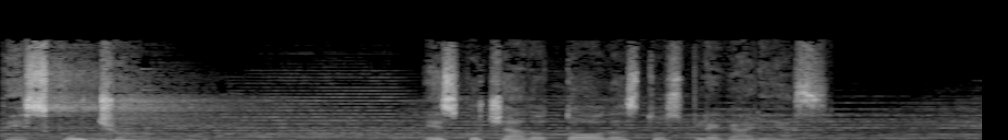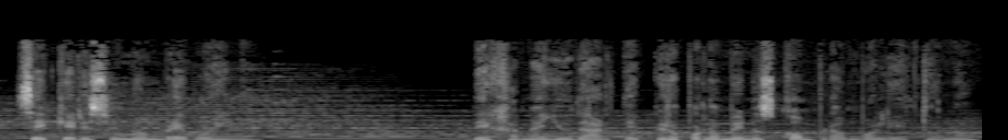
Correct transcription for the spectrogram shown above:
te escucho. He escuchado todas tus plegarias. Sé que eres un hombre bueno. Déjame ayudarte, pero por lo menos compra un boleto, ¿no?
